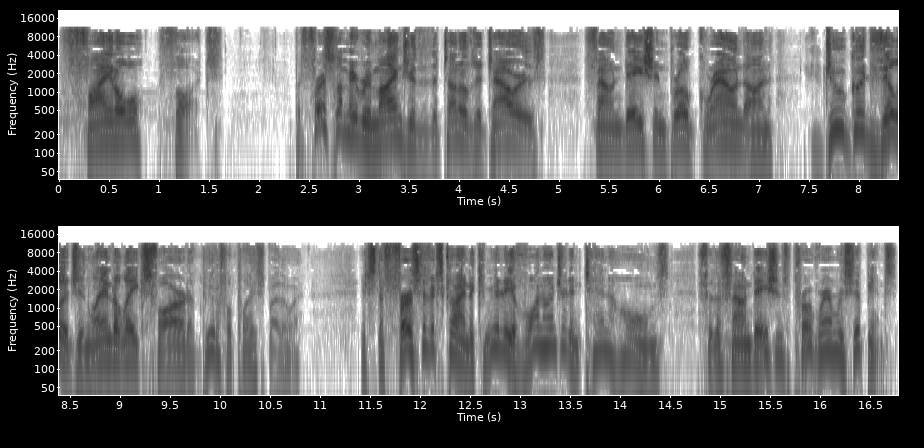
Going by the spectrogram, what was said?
Final Thoughts. But first, let me remind you that the Tunnel to Towers Foundation broke ground on Do Good Village in Land O'Lakes, Florida. Beautiful place, by the way. It's the first of its kind, a community of 110 homes for the foundation's program recipients.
